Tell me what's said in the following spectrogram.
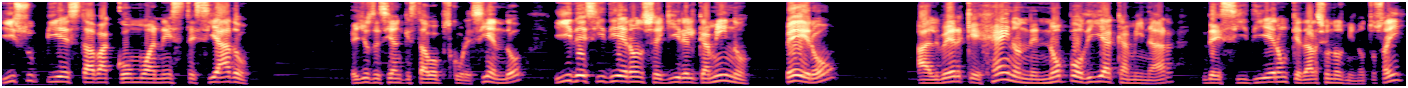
y su pie estaba como anestesiado. Ellos decían que estaba oscureciendo y decidieron seguir el camino, pero al ver que Heinonen no podía caminar, decidieron quedarse unos minutos ahí.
